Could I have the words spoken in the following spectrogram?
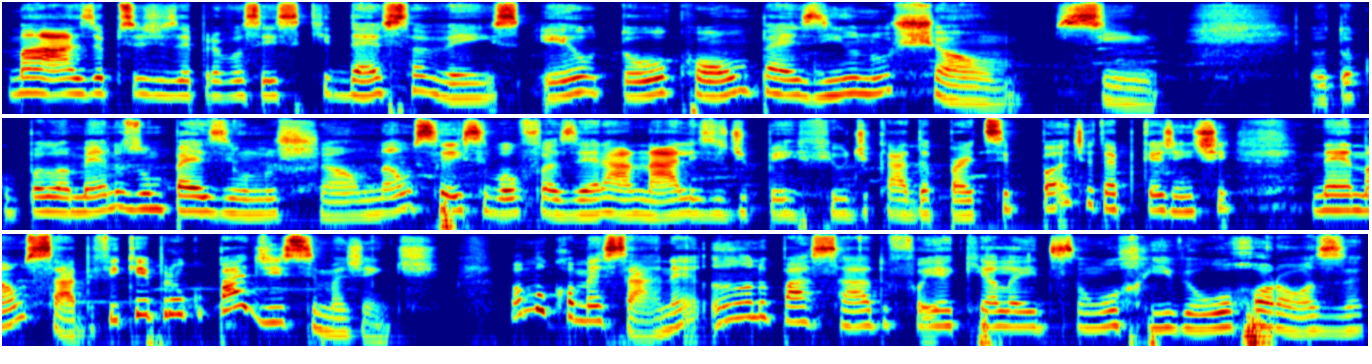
Mas eu preciso dizer para vocês que dessa vez eu tô com um pezinho no chão. Sim. Eu tô com pelo menos um pezinho no chão. Não sei se vou fazer a análise de perfil de cada participante, até porque a gente, né, não sabe. Fiquei preocupadíssima, gente. Vamos começar, né? Ano passado foi aquela edição horrível, horrorosa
